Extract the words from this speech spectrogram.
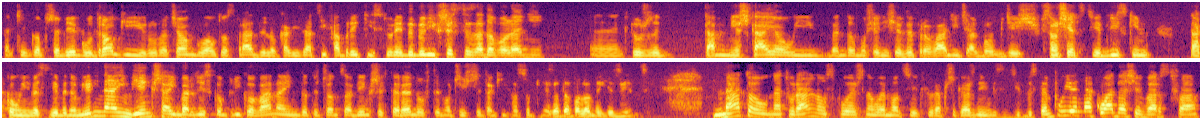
takiego przebiegu drogi, rurociągu, autostrady, lokalizacji fabryki, z której by byli wszyscy zadowoleni, którzy tam mieszkają i będą musieli się wyprowadzić albo gdzieś w sąsiedztwie bliskim taką inwestycję będą mieli. No, im większa, im bardziej skomplikowana, im dotycząca większych terenów, tym oczywiście takich osób niezadowolonych jest więcej. Na tą naturalną społeczną emocję, która przy każdej inwestycji występuje, nakłada się warstwa,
